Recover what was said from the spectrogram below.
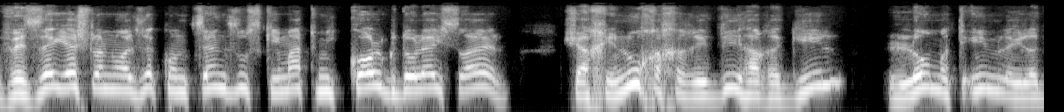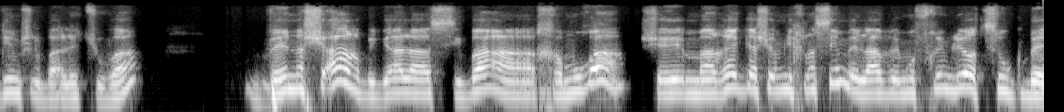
וזה, יש לנו על זה קונצנזוס כמעט מכל גדולי ישראל, שהחינוך החרדי הרגיל לא מתאים לילדים של בעלי תשובה, בין השאר בגלל הסיבה החמורה שמהרגע שהם נכנסים אליו הם הופכים להיות סוג ב'.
